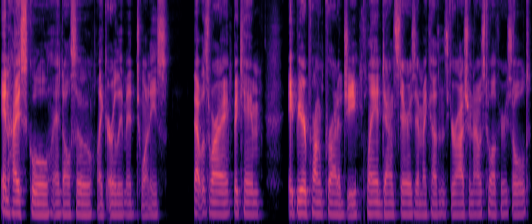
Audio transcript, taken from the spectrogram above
in high school and also like early mid 20s. That was where I became a beer pong prodigy, playing downstairs in my cousin's garage when I was 12 years old.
